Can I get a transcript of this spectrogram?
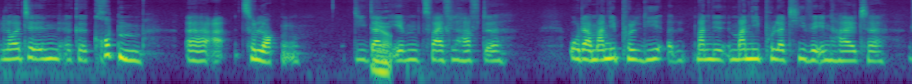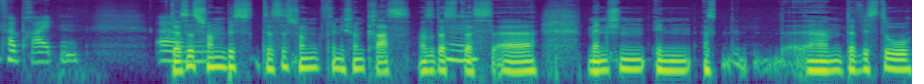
Leute in äh, Gruppen äh, zu locken, die dann ja. eben zweifelhafte oder manipuli manipulative Inhalte verbreiten. Das ist ähm, schon bis, das ist schon, finde ich schon krass. Also dass, mhm. dass äh, Menschen in, also, äh, da wirst du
